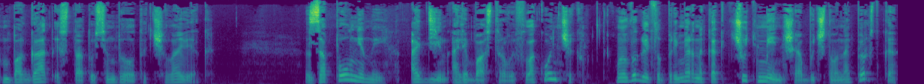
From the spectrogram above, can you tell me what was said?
богат и статусен был этот человек. Заполненный один алебастровый флакончик, он выглядел примерно как чуть меньше обычного наперстка,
